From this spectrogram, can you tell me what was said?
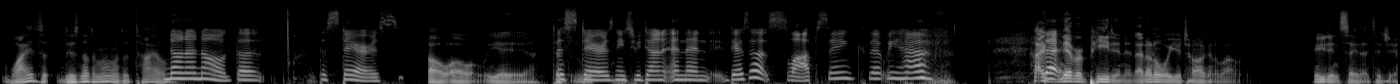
Why is it there's nothing wrong with the tile. No, no, no. The the stairs. Oh, oh, yeah, yeah, yeah. The That's- stairs need to be done. And then there's a slop sink that we have. I've that- never peed in it. I don't know what you're talking about. You didn't say that, did you?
